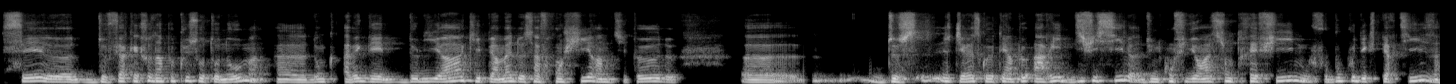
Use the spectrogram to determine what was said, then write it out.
c'est euh, de faire quelque chose d'un peu plus autonome, euh, donc avec des de l'IA qui permettent de s'affranchir un petit peu de euh, de, je dirais, ce côté un peu aride, difficile d'une configuration très fine où il faut beaucoup d'expertise.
